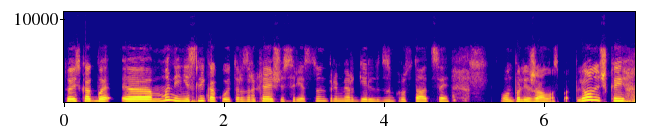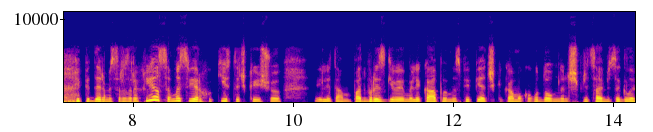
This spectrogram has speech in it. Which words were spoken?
То есть как бы э, мы нанесли какое-то разрыхляющее средство, например, гель дезинкрустации, он полежал у нас под пленочкой, эпидермис разрыхлился, мы сверху кисточкой еще или там подбрызгиваем или капаем из пипеточки, кому как удобно, или шприца без иглы,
